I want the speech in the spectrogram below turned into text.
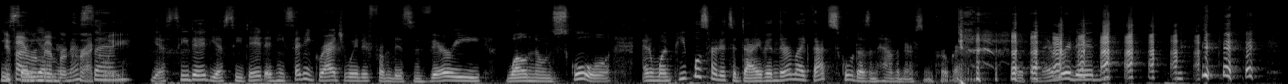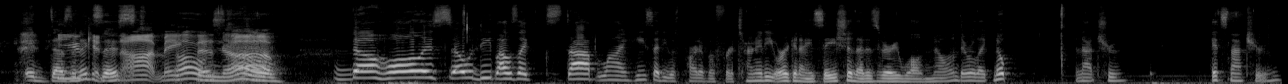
He if I said he had an remember correctly. Yes, he did. Yes, he did. And he said he graduated from this very well known school. And when people started to dive in, they're like, that school doesn't have a nursing program. it never did. it doesn't exist. you exist. cannot make Oh, this no. up. The hole is so deep. I was like, stop lying. He said he was part of a fraternity organization that is very well known. They were like, nope, not true. It's not true.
